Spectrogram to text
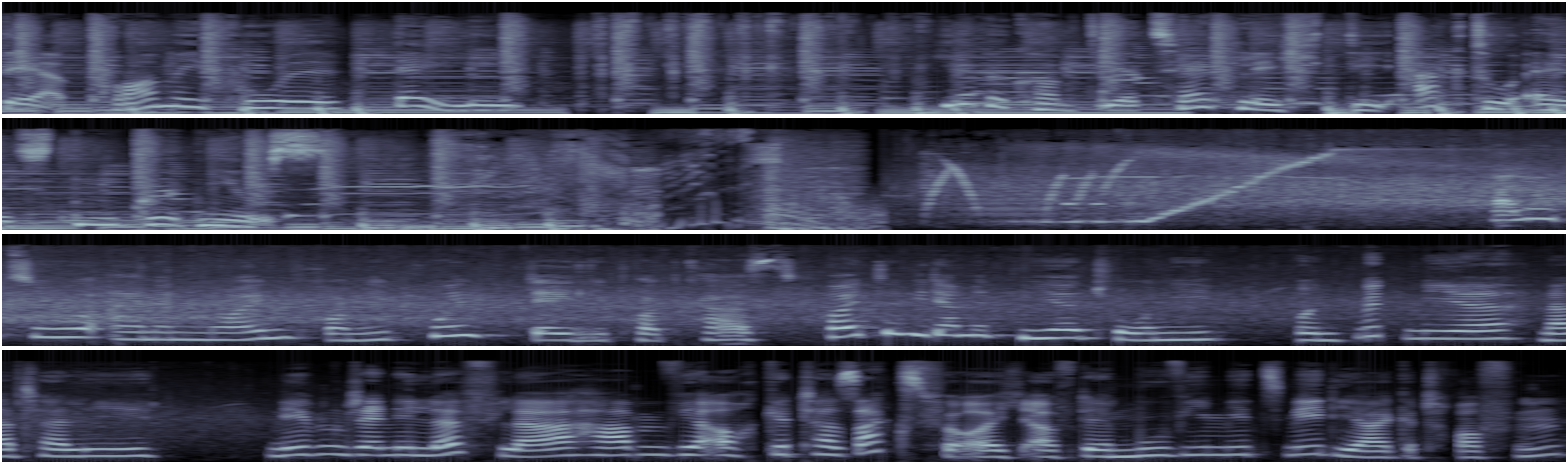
der Promipool Daily. Hier bekommt ihr täglich die aktuellsten Good News. Hallo zu einem neuen Promipool Daily Podcast. Heute wieder mit mir, Toni. Und mit mir, Nathalie. Neben Jenny Löffler haben wir auch Gitta Sachs für euch auf der Movie Meets Media getroffen.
